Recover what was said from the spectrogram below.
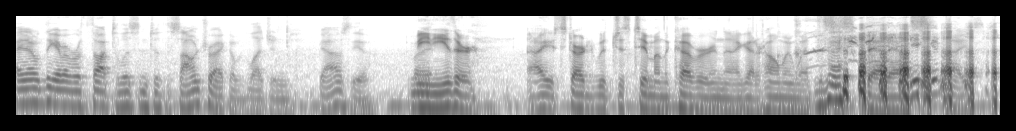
I don't think I've ever thought to listen to the soundtrack of Legend. To be honest with you. Me neither. I started with just Tim on the cover, and then I got it home and went, "This is badass." nice.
